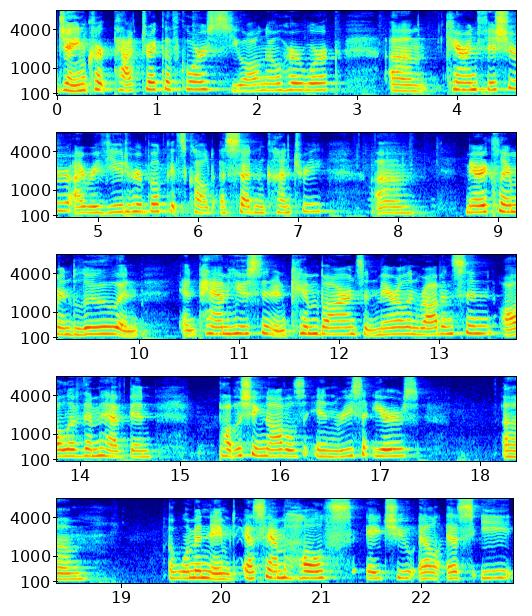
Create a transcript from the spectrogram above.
Jane Kirkpatrick, of course, you all know her work. Um, Karen Fisher, I reviewed her book. It's called A Sudden Country. Um, Mary Clearman Blew and, and Pam Houston and Kim Barnes and Marilynne Robinson, all of them have been publishing novels in recent years. Um, a woman named S.M. Hulse, H U L S E,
